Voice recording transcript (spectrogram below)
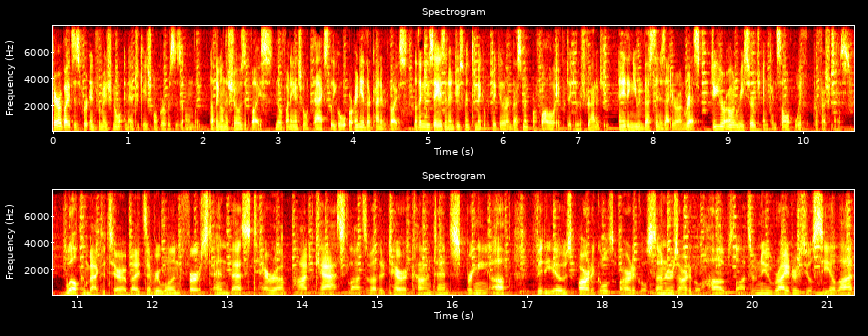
Terabytes is for informational and educational purposes only. Nothing on the show is advice. No financial, tax, legal, or any other kind of advice. Nothing we say is an inducement to make a particular investment or follow a particular strategy. Anything you invest in is at your own risk. Do your own research and consult with professionals. Welcome back to Terabytes, everyone. First and best Terra podcast. Lots of other Terra content springing up videos, articles, article centers, article hubs, lots of new writers. You'll see a lot.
